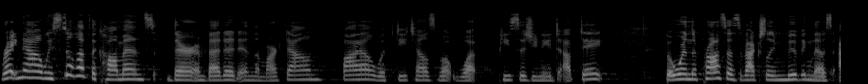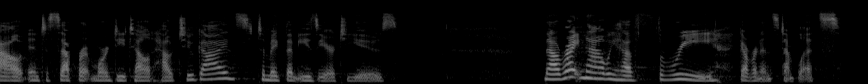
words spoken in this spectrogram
Right now, we still have the comments. They're embedded in the Markdown file with details about what pieces you need to update. But we're in the process of actually moving those out into separate, more detailed how-to guides to make them easier to use. Now, right now, we have three governance templates.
